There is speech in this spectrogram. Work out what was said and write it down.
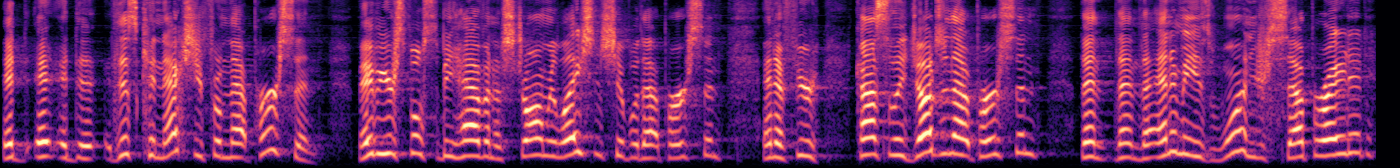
It, it, it, disconnects you from that person. Maybe you're supposed to be having a strong relationship with that person, and if you're constantly judging that person, then, then the enemy is one, you're separated.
